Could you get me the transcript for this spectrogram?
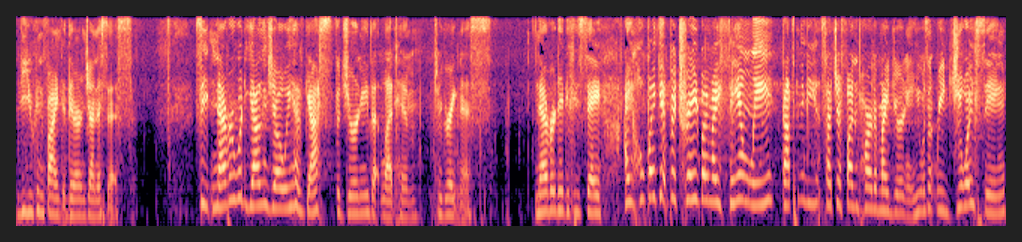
you can find it there in Genesis. See, never would young Joey have guessed the journey that led him to greatness. Never did he say, I hope I get betrayed by my family. That's going to be such a fun part of my journey. He wasn't rejoicing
